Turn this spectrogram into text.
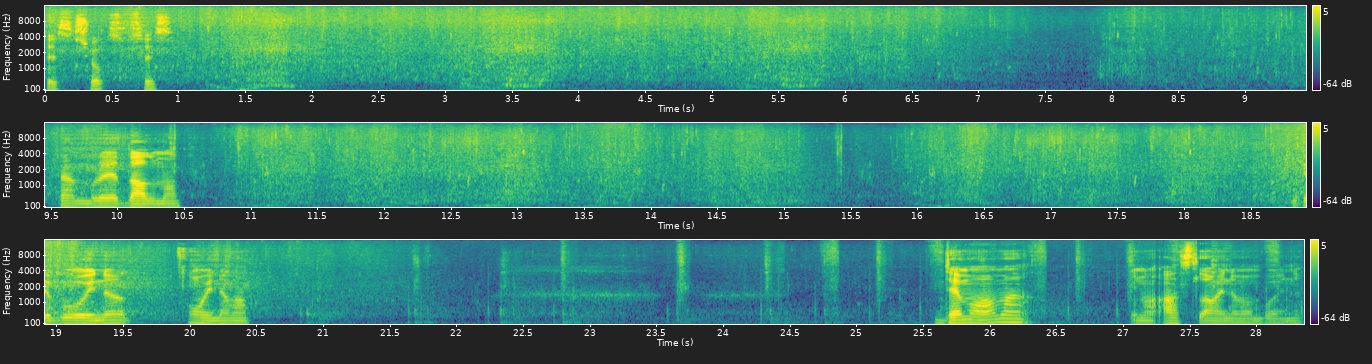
Sesi, çok su sesi. Ben buraya dalmam. Bir de bu oyunu oynamam. Demo ama bunu asla oynamam bu oyunu.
